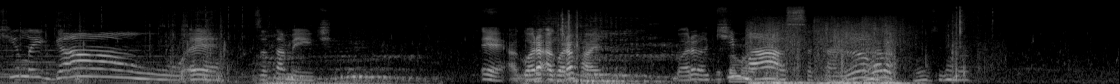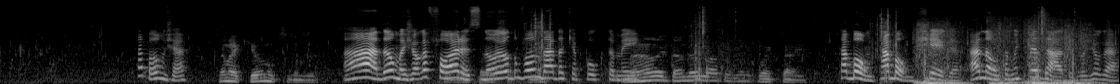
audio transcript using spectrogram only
Que legal! É, exatamente. É, agora, agora vai. Agora, que massa, caramba! Não consigo andar. Tá bom já. Não, mas aqui eu não consigo andar. Ah, não, mas joga fora, senão eu não vou andar daqui a pouco também. Não, ele tá andando lá, tô vendo como é que tá aí. Tá bom, tá bom, chega. Ah, não, tá muito pesado, vou jogar.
